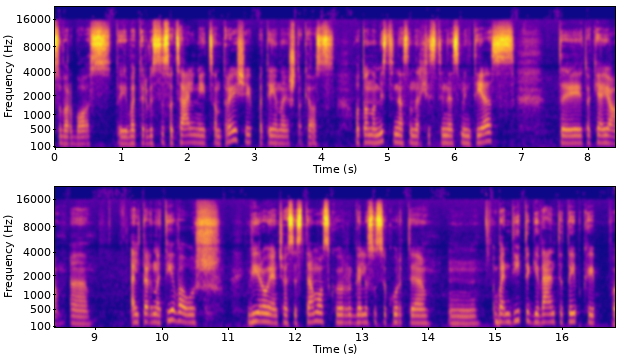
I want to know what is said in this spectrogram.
svarbos. Tai va ir visi socialiniai centrai šiaip ateina iš tokios autonomistinės, anarchistinės minties. Tai tokia jo alternatyva už vyraujančios sistemos, kur gali susikurti, mm, bandyti gyventi taip, kaip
